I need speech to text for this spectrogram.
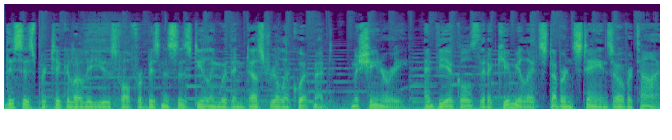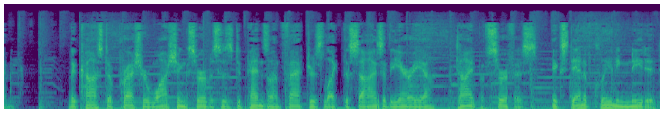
This is particularly useful for businesses dealing with industrial equipment, machinery, and vehicles that accumulate stubborn stains over time. The cost of pressure washing services depends on factors like the size of the area, type of surface, extent of cleaning needed,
